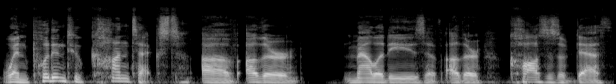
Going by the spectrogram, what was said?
when put into context of other maladies, of other causes of death,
